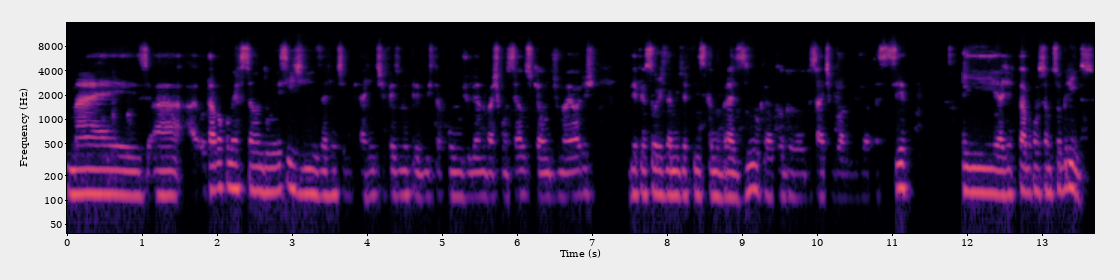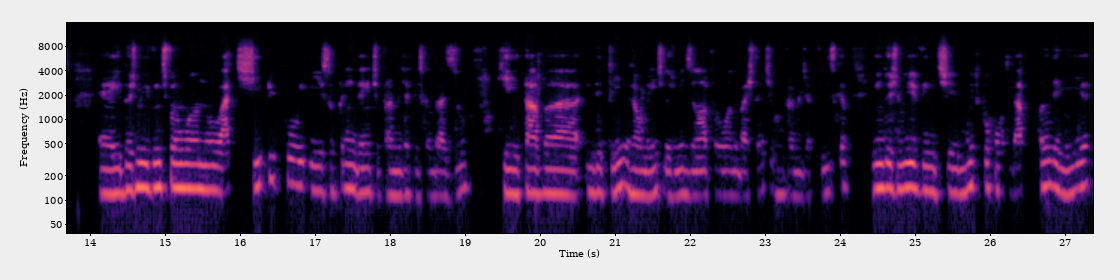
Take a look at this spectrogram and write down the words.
mas a, eu estava conversando esses dias, a gente, a gente fez uma entrevista com o Juliano Vasconcelos, que é um dos maiores defensores da mídia física no Brasil, criador do, do site blog do JC, e a gente estava conversando sobre isso. É, e 2020 foi um ano atípico e surpreendente para a mídia física no Brasil, que estava em declínio realmente. 2019 foi um ano bastante ruim para a mídia física. E em 2020, muito por conta da pandemia,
